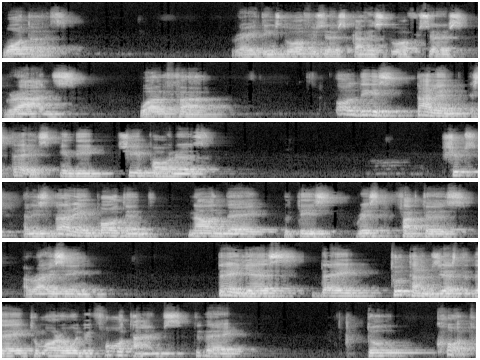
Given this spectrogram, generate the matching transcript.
waters. Ratings to officers, cadets to officers, grants, welfare, all these talent stays in the ship owners ships. And it's very important nowadays with these risk factors arising. Day yes day two times yesterday tomorrow will be four times today to cut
